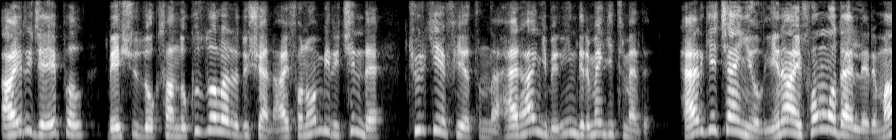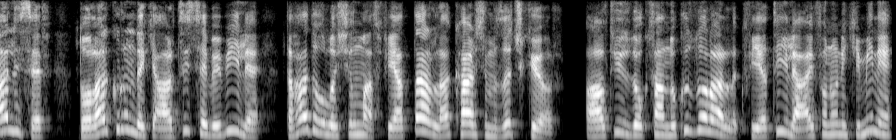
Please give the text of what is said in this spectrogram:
Ayrıca Apple 599 dolara düşen iPhone 11 için de Türkiye fiyatında herhangi bir indirime gitmedi. Her geçen yıl yeni iPhone modelleri maalesef dolar kurundaki artış sebebiyle daha da ulaşılmaz fiyatlarla karşımıza çıkıyor. 699 dolarlık fiyatıyla iPhone 12 mini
